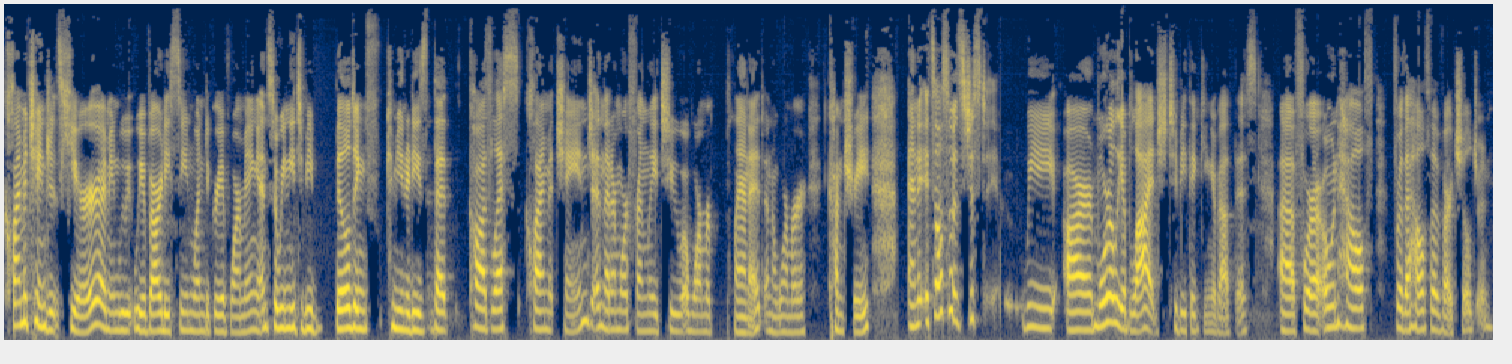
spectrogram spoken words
climate change is here. I mean, we, we have already seen one degree of warming. And so we need to be building communities that cause less climate change and that are more friendly to a warmer planet and a warmer country. And it's also, it's just, we are morally obliged to be thinking about this uh, for our own health, for the health of our children.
